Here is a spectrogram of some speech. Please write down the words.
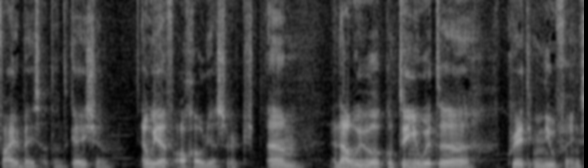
Firebase authentication, and we have Algolia search. Um, and now we will continue with uh, creating new things.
